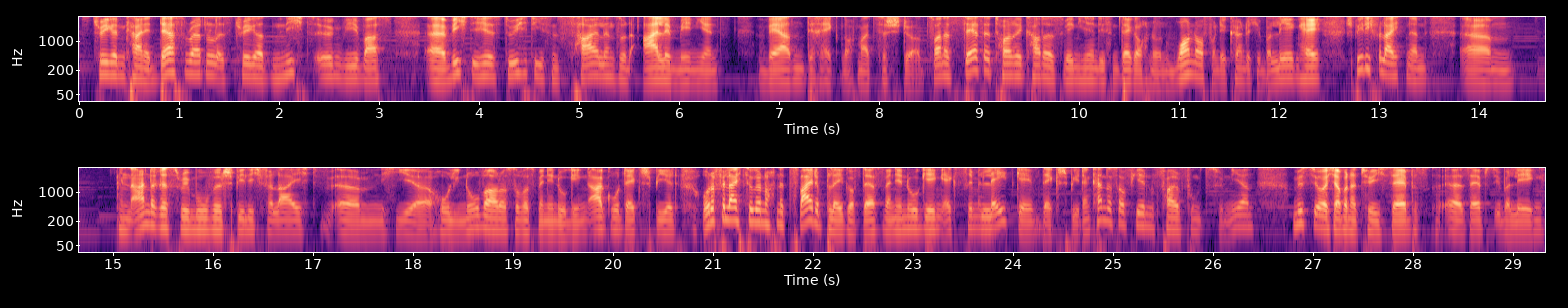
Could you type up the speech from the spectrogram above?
Es triggert keine Death Rattle, es triggert nichts irgendwie, was äh, wichtig ist. Durch diesen Silence und alle Minions werden direkt nochmal zerstört. Zwar eine sehr, sehr teure Karte, deswegen hier in diesem Deck auch nur ein One-Off und ihr könnt euch überlegen, hey, spiele ich vielleicht einen ähm, ein anderes Removal spiele ich vielleicht ähm, hier Holy Nova oder sowas, wenn ihr nur gegen Agro-Decks spielt. Oder vielleicht sogar noch eine zweite Plague of Death, wenn ihr nur gegen extreme Late-Game-Decks spielt. Dann kann das auf jeden Fall funktionieren. Müsst ihr euch aber natürlich selbst, äh, selbst überlegen,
